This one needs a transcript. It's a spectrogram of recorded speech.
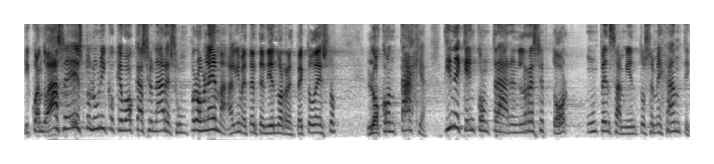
Y cuando hace esto, lo único que va a ocasionar es un problema. ¿Alguien me está entendiendo al respecto de esto? Lo contagia. Tiene que encontrar en el receptor un pensamiento semejante.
